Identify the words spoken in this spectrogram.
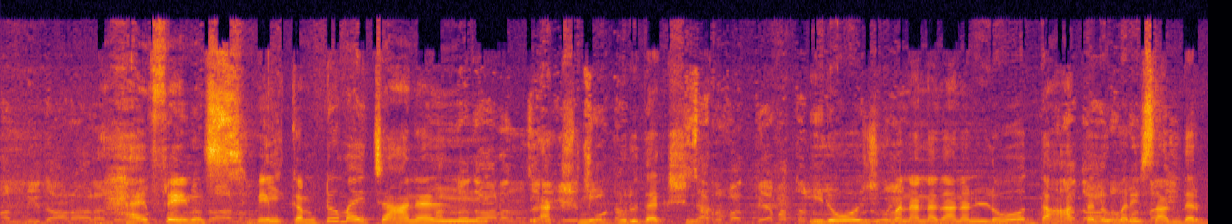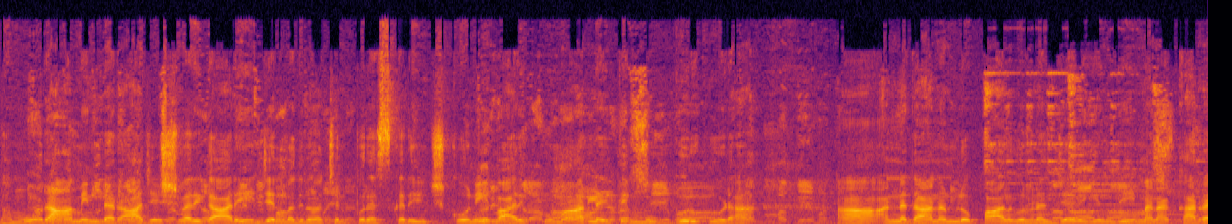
Hi friends welcome to my channel Lakshmi Gurudakshina ఈరోజు మన అన్నదానంలో దాతలు మరియు సందర్భము రామిండ్ల రాజేశ్వరి గారి జన్మదినోత్సవం పురస్కరించుకొని వారి కుమారులు అయితే ముగ్గురు కూడా అన్నదానంలో పాల్గొనడం జరిగింది. మన కర్ర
